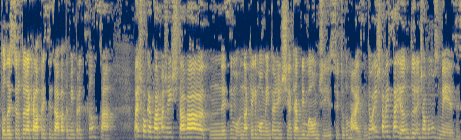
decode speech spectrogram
Toda a estrutura que ela precisava também para descansar. Mas de qualquer forma, a gente estava nesse naquele momento a gente tinha que abrir mão disso e tudo mais. Então a gente estava ensaiando durante alguns meses.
